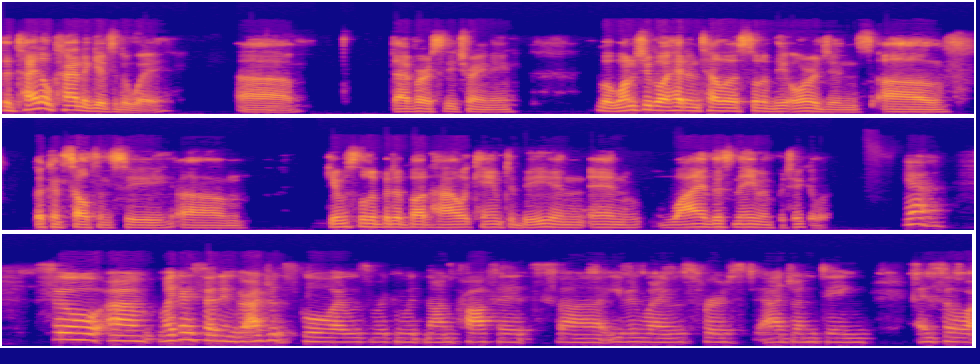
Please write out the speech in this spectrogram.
the title kind of gives it away, uh, diversity training. But why don't you go ahead and tell us sort of the origins of the consultancy? Um, give us a little bit about how it came to be and, and why this name in particular. Yeah. So, um, like I said, in graduate school, I was working with nonprofits, uh, even when I was first adjuncting. And so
